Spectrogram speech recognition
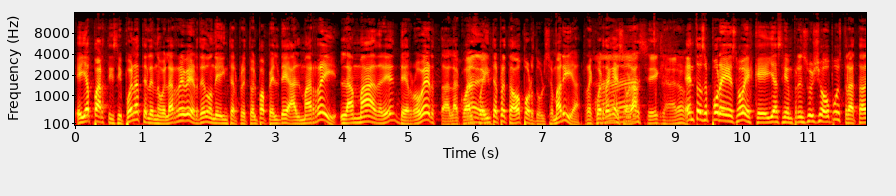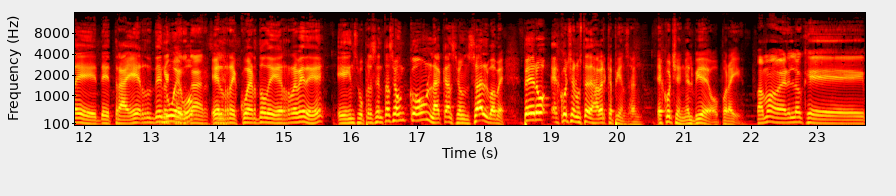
ella participó en la telenovela Reverde donde interpretó el papel de Alma Rey, la madre de Roberta, la cual Madre. fue interpretado por Dulce María. ¿Recuerdan Ah, eso, verdad? Sí, claro. Entonces por eso es que ella siempre en su show pues trata de, de traer de nuevo sí. el recuerdo de RBD en su presentación con la canción Sálvame. Pero escuchen ustedes a ver qué piensan. Escuchen el video por ahí. Vamos a ver lo que...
